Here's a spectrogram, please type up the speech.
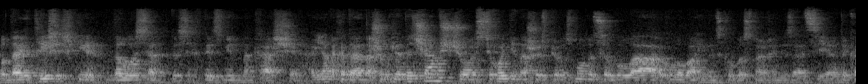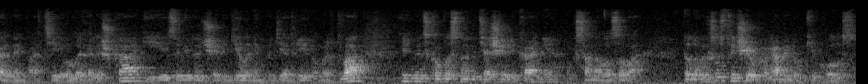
бодай трішечки вдалося досягти змін на краще. А я нагадаю нашим глядачам, що сьогодні нашою співрозмовницею була голова Рівненської обласної організації радикальної партії Олега Ляшка і завідуюча відділенням педіатрії номер 2 Рівненської обласної дитячої лікарні Оксана Лозова. До нових зустрічей у програмі Думки голосу.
